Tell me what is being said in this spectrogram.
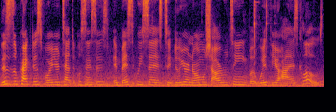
This is a practice for your tactical senses. It basically says to do your normal shower routine, but with your eyes closed.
